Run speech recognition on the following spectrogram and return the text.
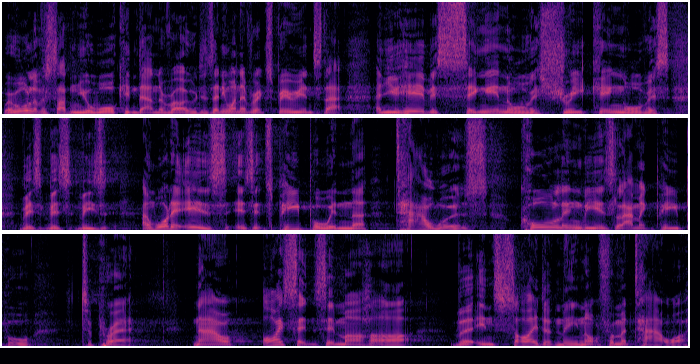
where all of a sudden you're walking down the road. Has anyone ever experienced that? And you hear this singing or this shrieking or this, this, this, these. And what it is, is it's people in the towers calling the Islamic people to prayer. Now, I sense in my heart that inside of me, not from a tower,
